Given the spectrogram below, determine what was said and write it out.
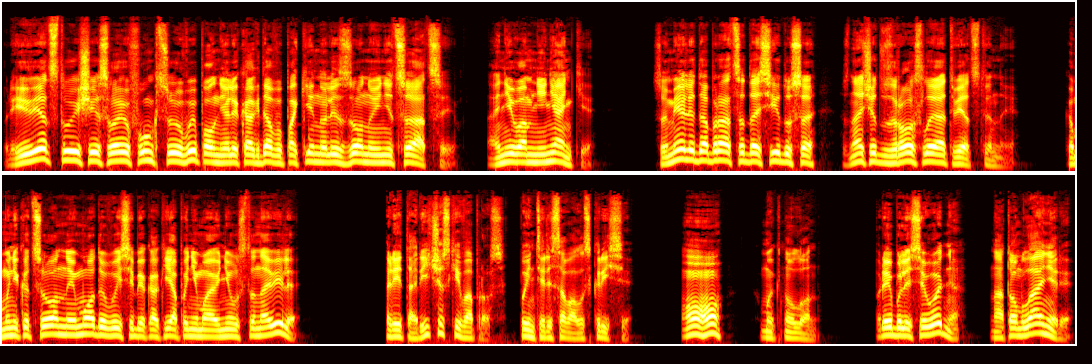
Приветствующие свою функцию выполнили, когда вы покинули зону инициации. Они вам не няньки. Сумели добраться до Сидуса, значит, взрослые ответственные. Коммуникационные моды вы себе, как я понимаю, не установили? Риторический вопрос, поинтересовалась Криси. Ого, хмыкнул он. Прибыли сегодня? На том лайнере?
